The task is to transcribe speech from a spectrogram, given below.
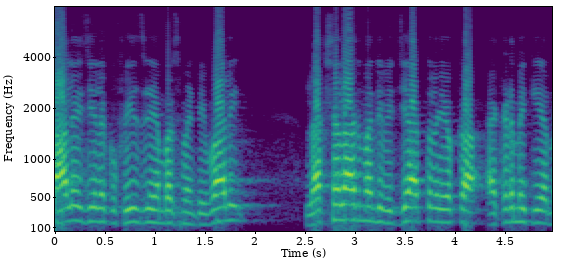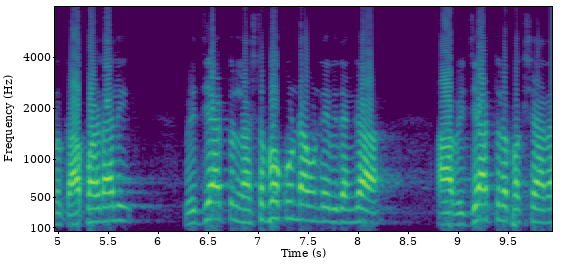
కాలేజీలకు ఫీజు రియంబర్స్మెంట్ ఇవ్వాలి. లక్షలాది మంది విద్యార్థుల యొక్క అకాడమిక్ ఇయర్ను కాపాడాలి. విద్యార్థులు నష్టపోకుండా ఉండే విధంగా ఆ విద్యార్థుల పక్షాన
